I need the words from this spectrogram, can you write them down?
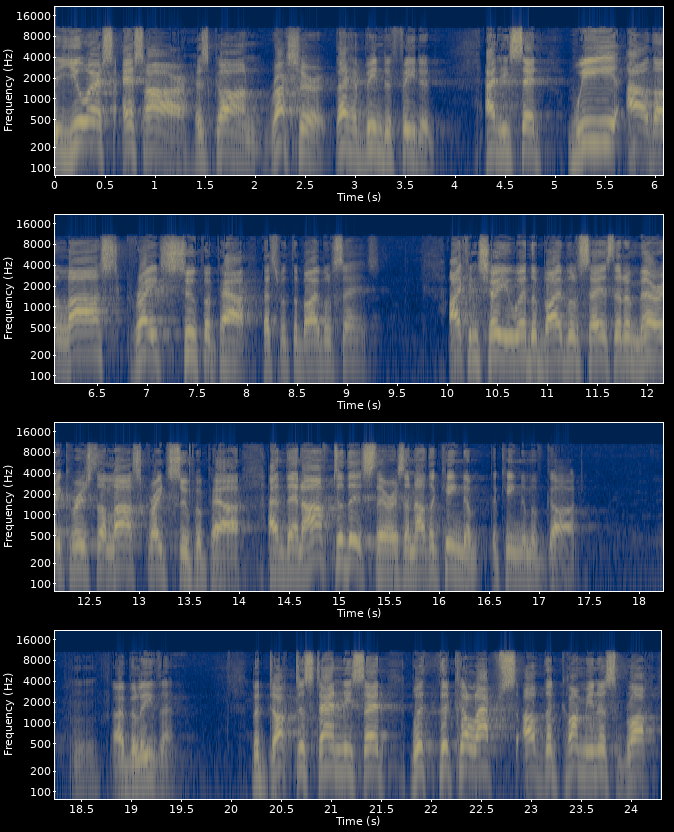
the USSR has gone, Russia, they have been defeated. And he said, We are the last great superpower. That's what the Bible says. I can show you where the Bible says that America is the last great superpower. And then after this, there is another kingdom, the kingdom of God. Mm, I believe that. But Dr. Stanley said, with the collapse of the communist bloc,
